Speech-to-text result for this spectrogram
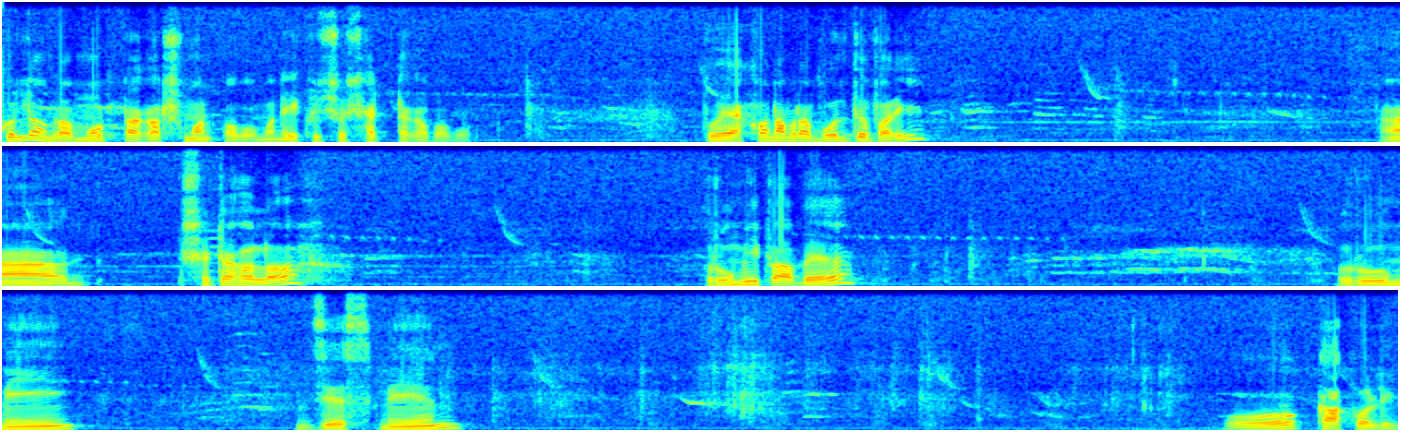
করলে আমরা মোট টাকার সমান পাবো মানে একুশশো ষাট টাকা পাবো। তো এখন আমরা বলতে পারি সেটা হলো, রুমি পাবে, রুমি, জেসমিন ও কাকলি।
